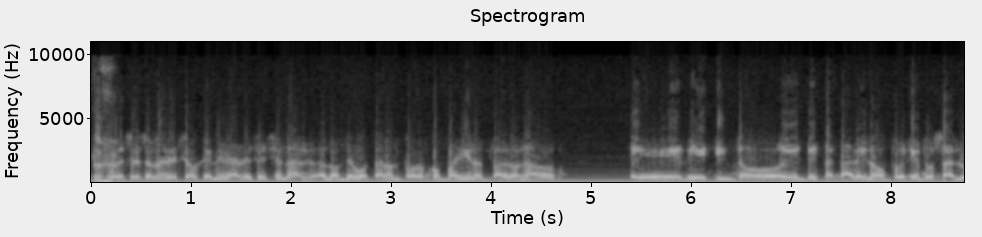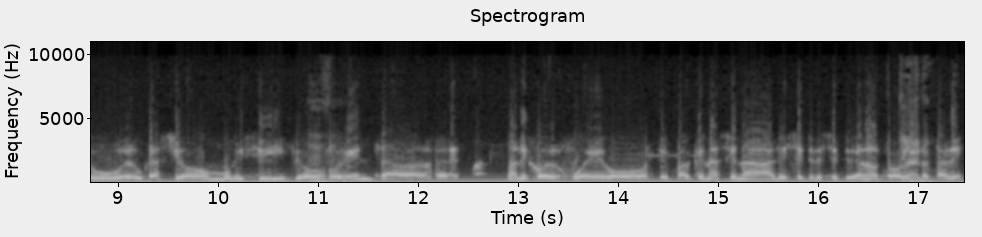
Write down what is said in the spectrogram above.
Por eso es una elección general excepcional donde votaron todos los compañeros empadronados eh, de distintos entes estatales, ¿no? Por ejemplo, salud, educación, municipios, renta, manejo del fuego, este, parque nacional, etcétera, etcétera, ¿no? Todos los estatales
